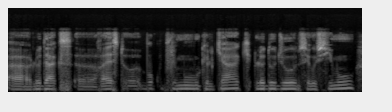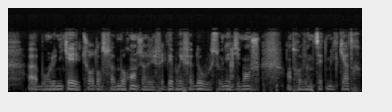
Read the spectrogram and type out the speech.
Euh, le DAX reste beaucoup plus mou que le CAC. Le Dow Jones aussi mou. Euh, bon, le Nikkei est toujours dans ce fameux range. hein. J'ai fait le débrief hebdo, vous vous souvenez, dimanche, entre 27 004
